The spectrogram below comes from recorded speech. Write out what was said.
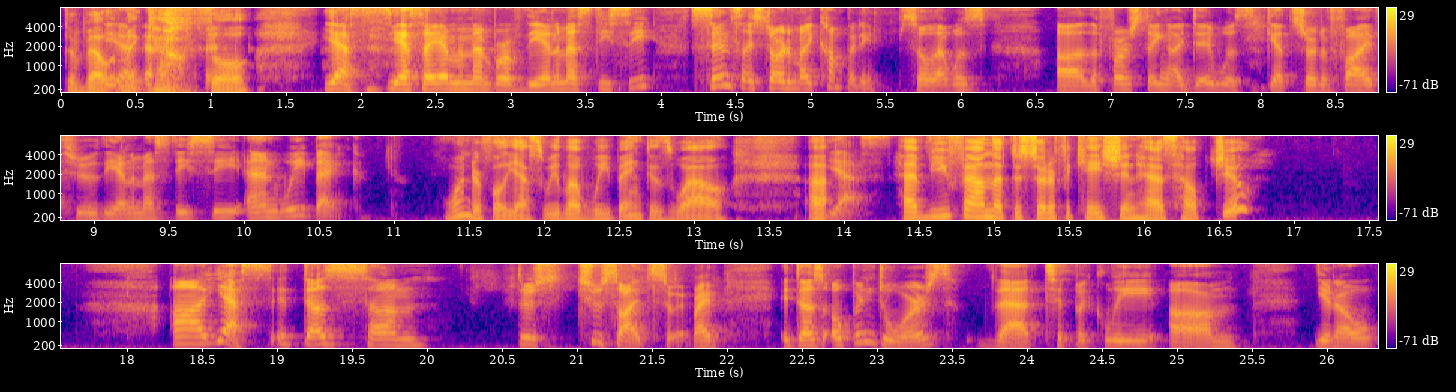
development yeah, no. council. yes, yes, I am a member of the NMSDC since I started my company. So that was uh, the first thing I did was get certified through the NMSDC and WBENC. Wonderful. Yes, we love WBENC as well. Uh, yes. Have you found that the certification has helped you? Uh, yes, it does. Um, there's two sides to it, right? It does open doors that typically, um, you know,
